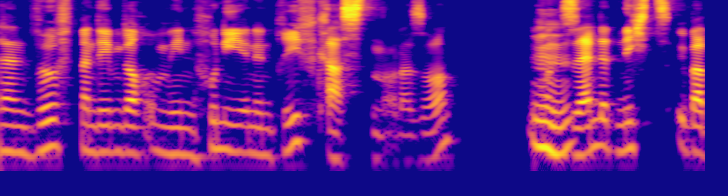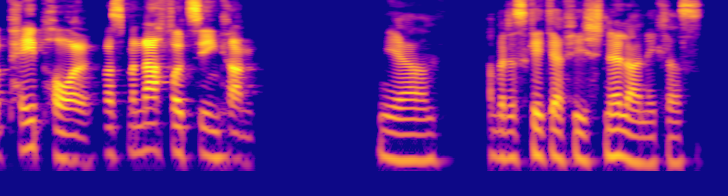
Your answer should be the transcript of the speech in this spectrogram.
dann wirft man dem doch irgendwie einen Huni in den Briefkasten oder so mhm. und sendet nichts über PayPal, was man nachvollziehen kann. Ja, aber das geht ja viel schneller, Niklas.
